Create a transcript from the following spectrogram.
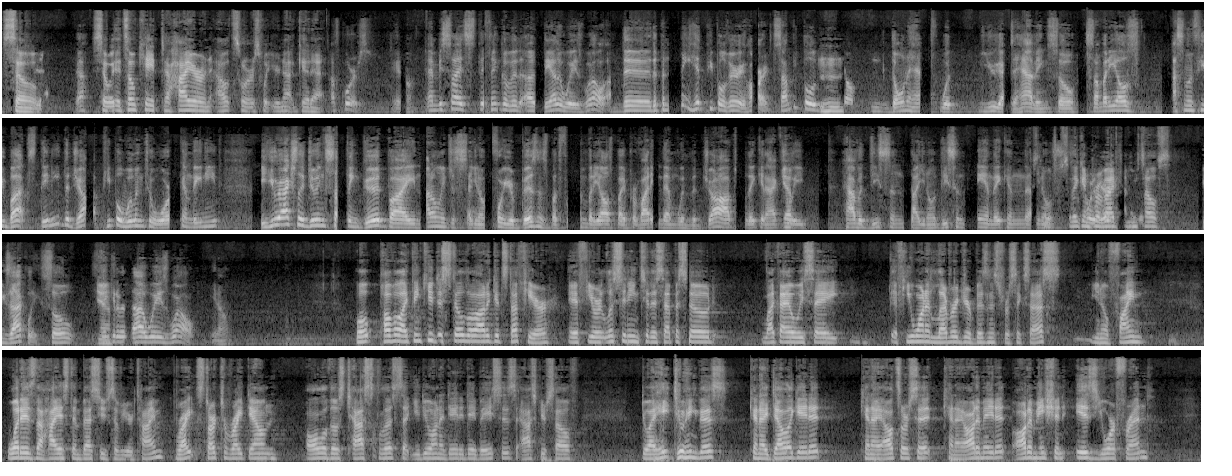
So Yeah. so it's okay to hire and outsource what you're not good at. Of course, you know. And besides, think of it uh, the other way as well. The the pandemic hit people very hard. Some people Mhm. you know, don't have what you guys are having, so somebody else ask them a few bucks. They need the job. People willing to work, and they need. You're actually doing something good by not only just you know for your business, but for somebody else by providing them with the job, so they can actually have a decent uh, you know decent pay, and they can uh, you know so they can their- provide for themselves. Exactly. So Yeah. think of it that way as well. You know. Well, Pavel, I think you distilled a lot of good stuff here. If you're listening to this episode, like I always say, if you want to leverage your business for success, you know, find what is the highest and best use of your time, right? Start to write down all of those task lists that you do on a day-to-day basis. Ask yourself, do I hate doing this? Can I delegate it? Can I outsource it? Can I automate it? Automation is your friend.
